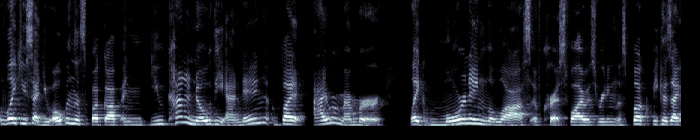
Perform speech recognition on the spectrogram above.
like you said, you open this book up and you kind of know the ending. But I remember like mourning the loss of Chris while I was reading this book because I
